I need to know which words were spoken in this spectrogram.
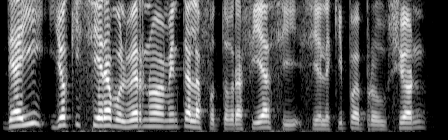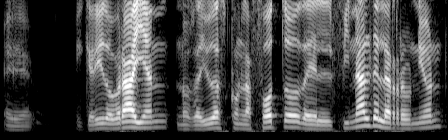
De ahí yo quisiera volver nuevamente a la fotografía, si, si el equipo de producción, eh, mi querido Brian, nos ayudas con la foto del final de la reunión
